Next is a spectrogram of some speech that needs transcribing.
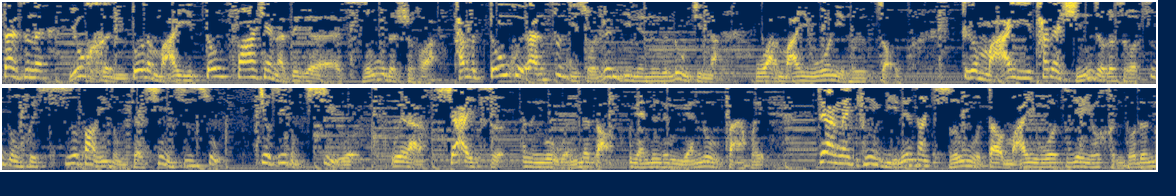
但是呢，有很多的蚂蚁都发现了这个食物的时候啊，它们都会按自己所认定的那个路径呢、往蚂蚁窝里头走。这个蚂蚁它在行走的时候，自动会释放一种叫信息素，就是一种气味，为了下一次它能够闻得到，沿着这个原路返回。这样呢，从理论上，食物到蚂蚁窝之间有很多的路，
